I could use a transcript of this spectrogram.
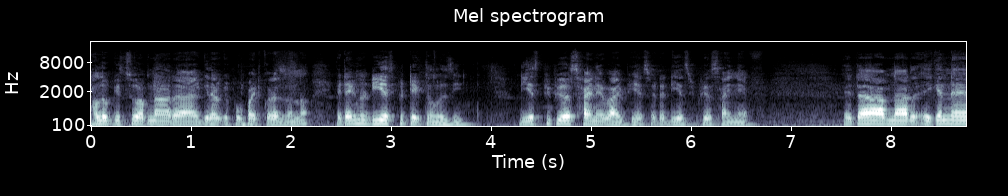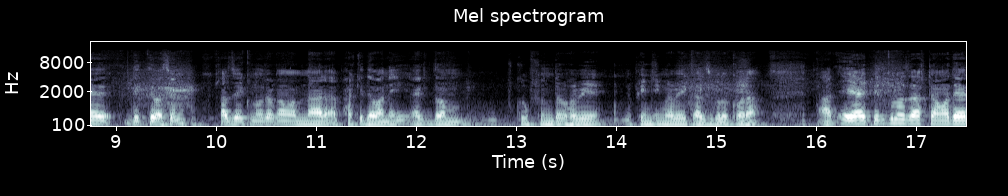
ভালো কিছু আপনার গ্রাহককে প্রোভাইড করার জন্য। এটা কিন্তু DSP technology DSP pure sine F IPS এটা ডিএসপি পিওর সাইন এফ এটা আপনার এখানে দেখতে পাচ্ছেন কাজে কোনো রকম আপনার ফাঁকি দেওয়া নেই, একদম খুব সুন্দরভাবে, ফিনিশিংভাবে কাজগুলো করা। আর এই আইপিএসগুলো জাস্ট আমাদের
